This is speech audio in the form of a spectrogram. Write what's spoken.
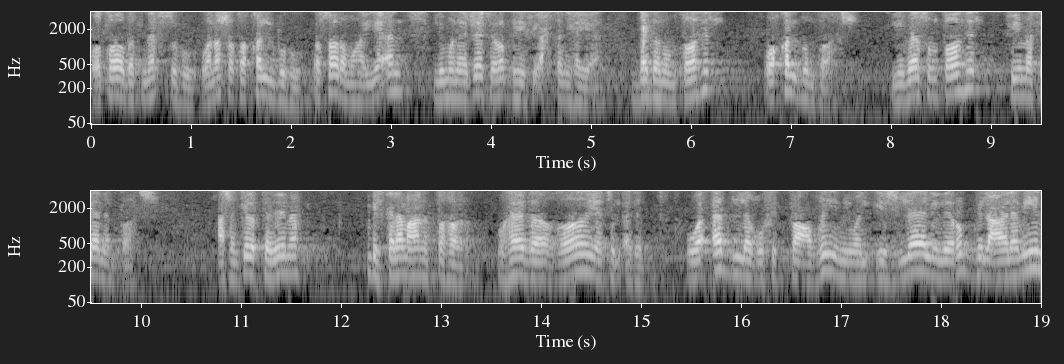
وطابت نفسه ونشط قلبه وصار مهيئا لمناجاة ربه في أحسن هيئة. بدن طاهر وقلب طاهر. لباس طاهر في مكان طاهر. عشان كده ابتدينا بالكلام عن الطهارة وهذا غاية الأدب. وأبلغ في التعظيم والإجلال لرب العالمين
